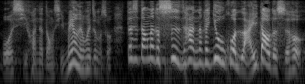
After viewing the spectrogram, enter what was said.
我喜欢的东西。”没有人会这么说。但是当那个试探、那个诱惑来到的时候，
